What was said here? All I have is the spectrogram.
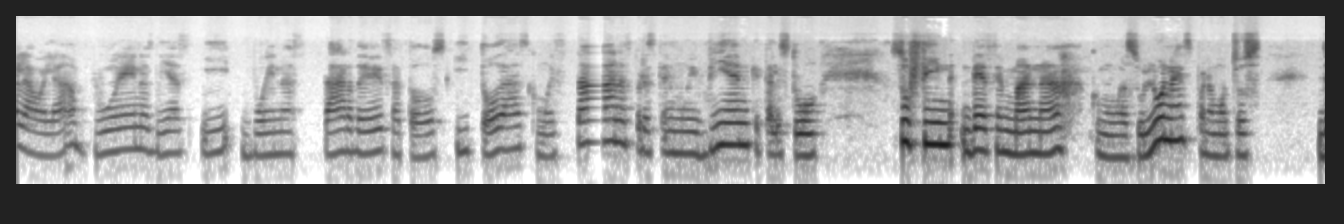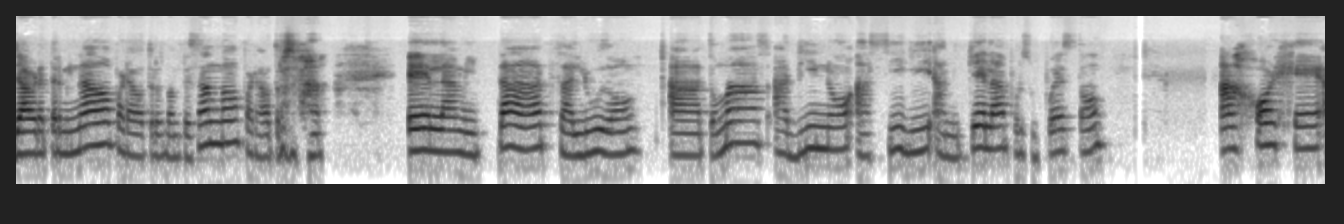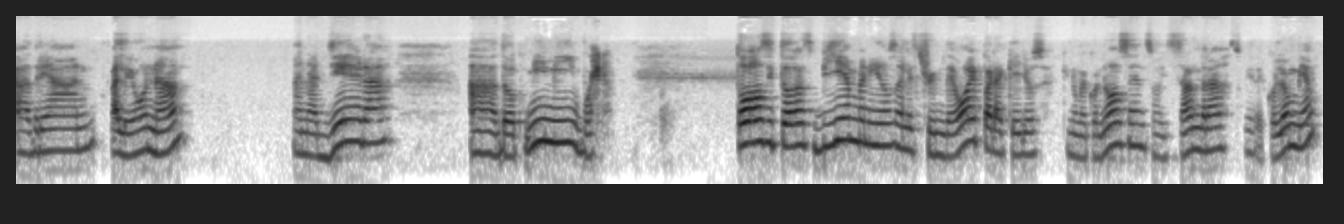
Hola, hola, buenos días y buenas tardes a todos y todas. ¿Cómo están? Espero estén muy bien. ¿Qué tal estuvo su fin de semana? ¿Cómo va su lunes? Para muchos ya habrá terminado, para otros va empezando, para otros va en la mitad. Saludo a Tomás, a Dino, a Sigi, a Miquela, por supuesto, a Jorge, a Adrián, a Leona, a Nayera, a Doc Mimi. Bueno, todos y todas bienvenidos al stream de hoy. Para aquellos que no me conocen, soy Sandra, soy de Colombia,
